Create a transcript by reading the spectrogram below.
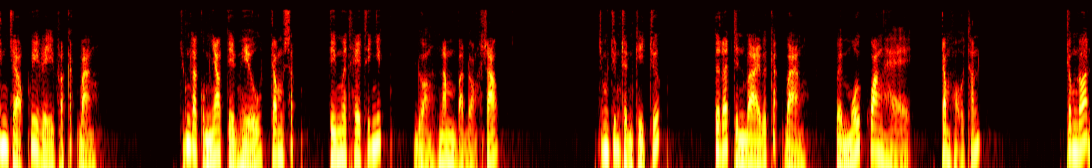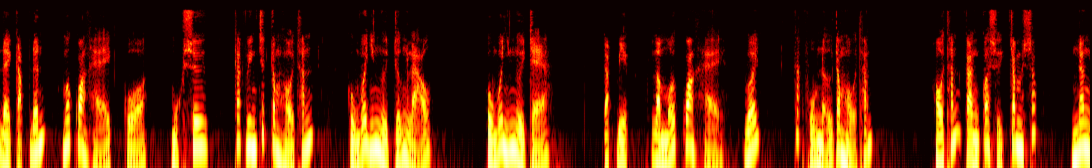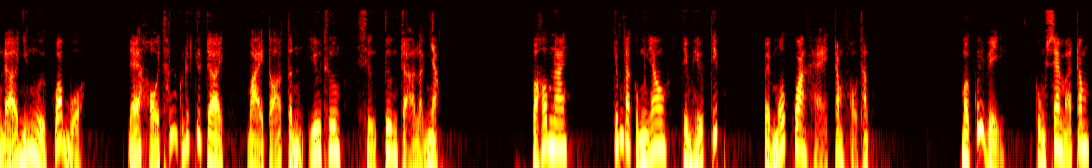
Kính chào quý vị và các bạn. Chúng ta cùng nhau tìm hiểu trong sách Timothy thứ nhất, đoạn 5 và đoạn 6. Trong chương trình kỳ trước, tôi đã trình bày với các bạn về mối quan hệ trong hội thánh. Trong đó đề cập đến mối quan hệ của mục sư, các viên chức trong hội thánh cùng với những người trưởng lão, cùng với những người trẻ, đặc biệt là mối quan hệ với các phụ nữ trong hội thánh. Hội thánh cần có sự chăm sóc, nâng đỡ những người quá bùa, để hội thánh của Đức Chúa Trời bày tỏ tình yêu thương, sự tương trợ lẫn nhau. Và hôm nay, chúng ta cùng nhau tìm hiểu tiếp về mối quan hệ trong hội thánh. Mời quý vị cùng xem ở trong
